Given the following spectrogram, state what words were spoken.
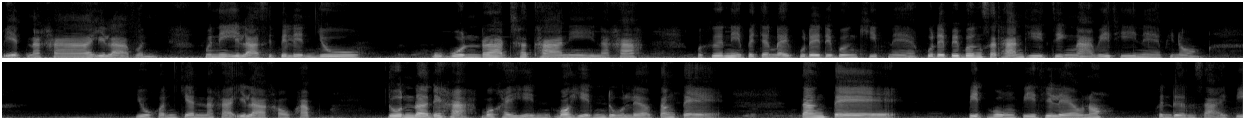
21 นะคะ อีหลาวันมือนี้อีหลาสิไปเล่นอยู่อุบลราชธานีนะคะเมื่อคืนนี้ไปจังไหนผู้ใดได้เบิ่งคลิปแน่ผู้ใดไปเบิ่งสถานที่จริงหนาเวทีแน่พี่น้อง อยู่ขอนแก่นนะคะ อีลาเขาพับ โดนเลยด้ค่ะบ่ใครเห็นบ่เห็นโดนแล้วตั้งแต่ตั้งแต่ปิดวงปีที่แล้วเนาะเพิ่นเดินสายปี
